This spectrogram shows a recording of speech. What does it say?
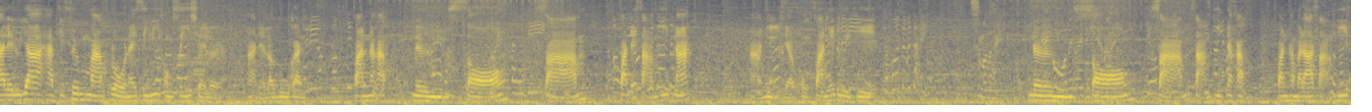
อาเลลุยาฮาติซึมมาโผล่ในซีรีส์ของซีเฉยเลย อ่าเดี๋ยวเราดูกัน ฟันนะครับ 1 2 3 ฟันได้ 3 ฮิตนะ อ่านี่เดี๋ยวผมฟันให้ดูอีกที 1 2 3 3ฮิตนะครับ ฟันธรรมดา 3 ฮิต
